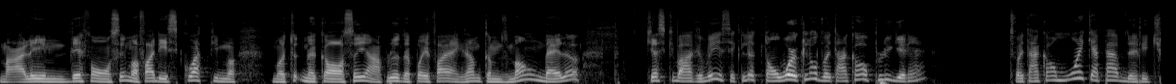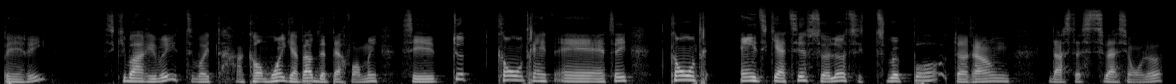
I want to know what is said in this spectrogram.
m'aller me défoncer, m'a faire des squats, puis m'a tout me casser, en plus de ne pas y faire, exemple, comme du monde, ben là, qu'est-ce qui va arriver? C'est que là, ton workload va être encore plus grand, tu vas être encore moins capable de récupérer. Ce qui va arriver, tu vas être encore moins capable de performer. C'est tout contre, euh, contre indicatif, cela. Tu ne veux pas te rendre dans cette situation-là.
